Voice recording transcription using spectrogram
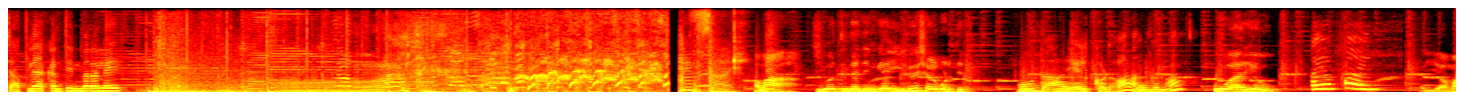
ಚಪ್ಲಿ ಹಾಕೊಂಡ್ ತಿನ್ ಬರಲೇ ಅಮ್ಮ ಇವತ್ತಿಂದ ನಿನ್ಗೆ ಇಂಗ್ಲಿಷ್ ಹೇಳ್ಕೊಡ್ತೀನಿ. ಹೌದಾ? ಹೇಳ್ಕೊಡು ಹಂಗನು? Who are you I am fine ಅಯ್ಯಮ್ಮ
